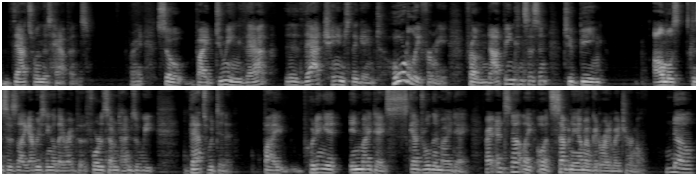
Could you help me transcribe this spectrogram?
That's when this happens, right? So by doing that, that changed the game totally for me from not being consistent to being almost consistent like every single day, right? Four to seven times a week. That's what did it by putting it in my day, scheduled in my day, right? And it's not like, oh, it's 7 a.m., I'm going to write in my journal. No,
